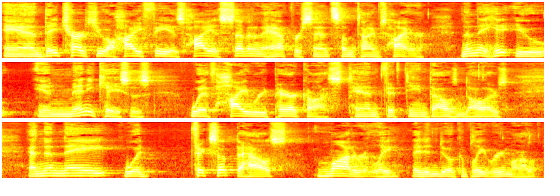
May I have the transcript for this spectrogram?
And they charged you a high fee as high as 7.5%, sometimes higher. And then they hit you, in many cases, with high repair costs, ten, fifteen thousand dollars, and then they would fix up the house moderately. They didn't do a complete remodel.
